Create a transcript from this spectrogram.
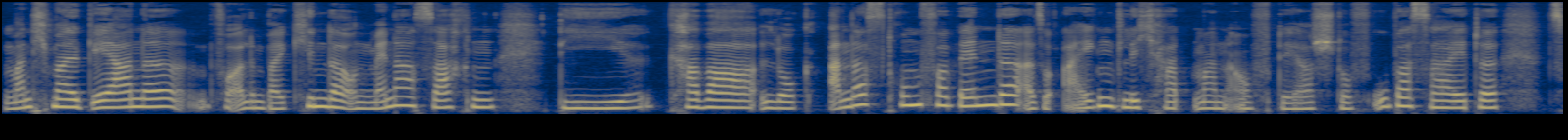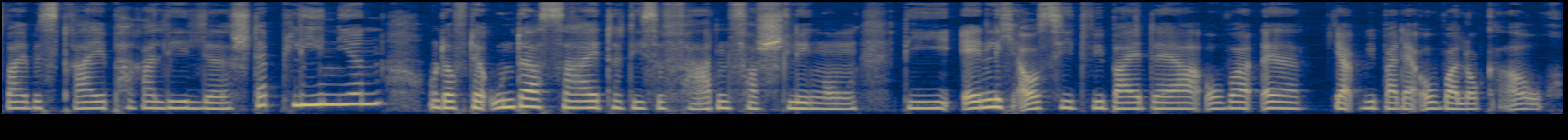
manchmal gerne, vor allem bei Kinder- und Männersachen, die Coverlock andersrum verwende. Also eigentlich hat man auf der Stoffoberseite zwei bis drei parallele Stepplinien und auf der Unterseite diese Fadenverschlingung, die ähnlich aussieht wie bei der Over, äh, ja, wie bei der Overlock auch.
